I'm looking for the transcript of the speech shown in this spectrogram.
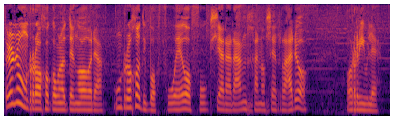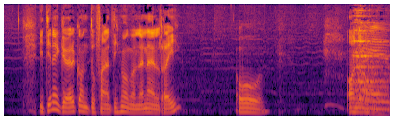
pero no un rojo como lo tengo ahora. Un rojo tipo fuego, fucsia, naranja, no sé, raro. Horrible. ¿Y tiene que ver con tu fanatismo con Lana del Rey? Oh, ¿O no? Eh,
